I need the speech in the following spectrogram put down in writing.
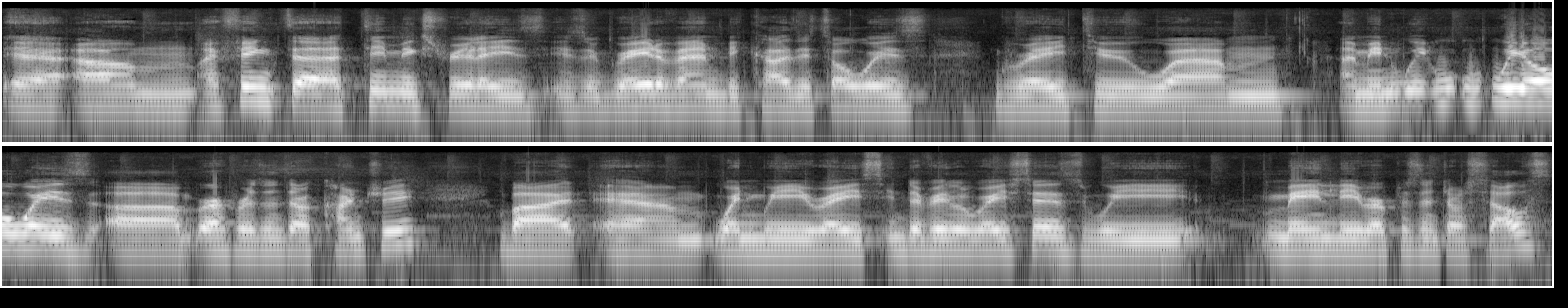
Yeah, um, I think the Team Mix Relay is, is a great event because it's always great to, um, I mean, we, we always uh, represent our country, but um, when we race individual races, we mainly represent ourselves,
